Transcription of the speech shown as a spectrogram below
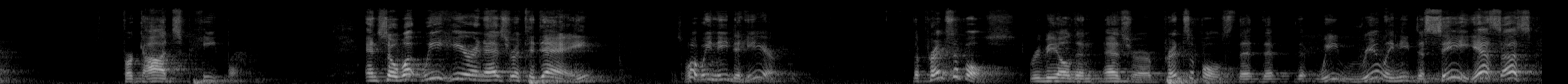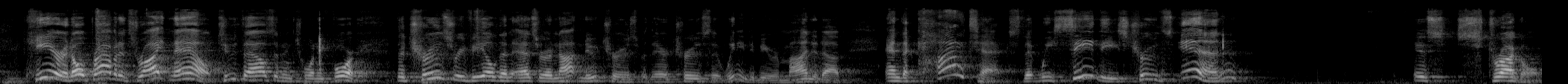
for God's people. And so, what we hear in Ezra today is what we need to hear. The principles revealed in Ezra principles that, that, that we really need to see. Yes, us here at Old Providence right now, 2024. The truths revealed in Ezra are not new truths, but they're truths that we need to be reminded of. And the context that we see these truths in is struggle.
